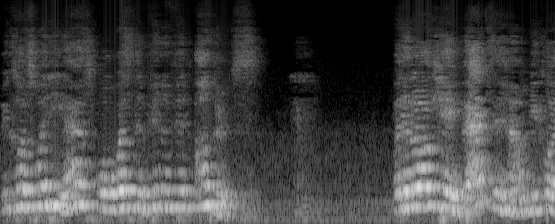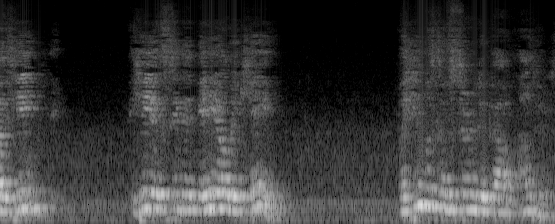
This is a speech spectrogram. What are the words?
Because what he asked for was to benefit others. But it all came back to him because he he exceeded any other king. But he was concerned about others.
